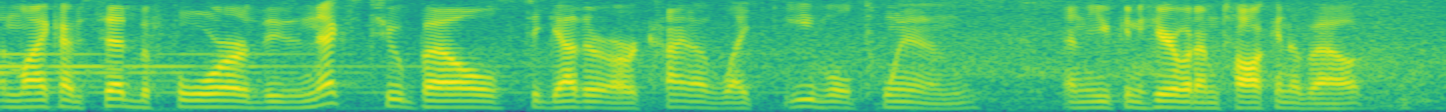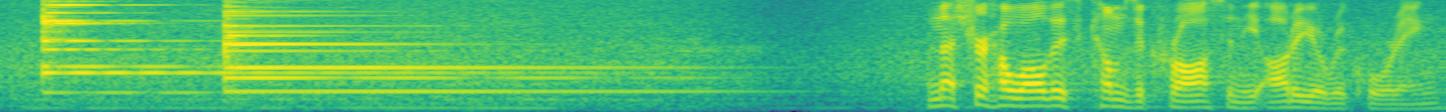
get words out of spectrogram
And like I've said before, these next two bells together are kind of like evil twins, and you can hear what I'm talking about. I'm not sure how all this comes across in the audio recording,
